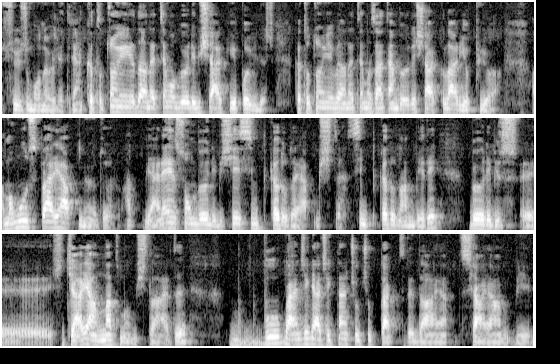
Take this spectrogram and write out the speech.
sözüm ona öyledir. Yani Katatonya ya da Anathema böyle bir şarkı yapabilir. Katatonya ve Anathema zaten böyle şarkılar yapıyor. Ama Moonspell yapmıyordu. Yani en son böyle bir şey Simpicado'da yapmıştı. Simpicado'dan beri böyle bir e, hikaye anlatmamışlardı. Bu bence gerçekten çok çok takdire şayan bir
